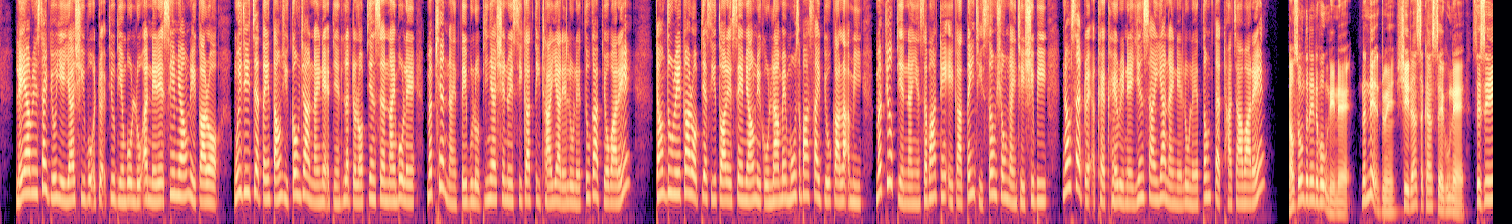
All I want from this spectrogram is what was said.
။လေယာရီစိုက်ပျိုးရေးရရှိဖို့အတွက်ပြုပြင်ဖို့လိုအပ်နေတဲ့ဆေးမြောင်းတွေကတော့ငွေကြီးကျပ်သိန်းတောင်းကြီးကုန်ကြနိုင်တဲ့အပြင်လက်တော်ပြင်ဆင်နိုင်ဖို့လည်းမဖြစ်နိုင်သေးဘူးလို့ပညာရှင်တွေစီကသိထားရတယ်လို့လည်းသူကပြောပါတယ်။ တောင်သူတွေကတော့ပျက်စီးသွားတဲ့ဆယ်မြောင်းတွေကိုလာမဲ့မိုးစပါးစိုက်ပျိုးကာလအမီမပြုတ်ပြင်နိုင်ရင်စပါးတင်းဧကသိန်းချီဆုံးရှုံးနိုင်ချေရှိပြီးနောက်ဆက်တွဲအခက်အခဲတွေနဲ့ရင်ဆိုင်ရနိုင်တယ်လို့လည်းသုံးသပ်ထားကြပါတယ်။နောက်ဆုံးသတင်းတစ်ပုဒ်အနေနဲ့နှစ်နှစ်အတွင်းရှေ့တန်းစကန်10ခုနဲ့စစ်စေး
